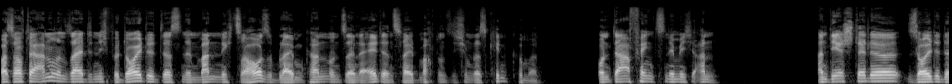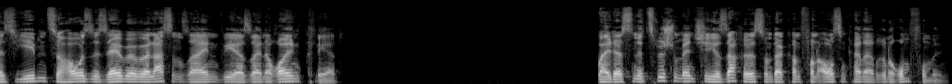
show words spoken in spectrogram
Was auf der anderen Seite nicht bedeutet, dass ein Mann nicht zu Hause bleiben kann und seine Elternzeit macht und sich um das Kind kümmert. Und da fängt es nämlich an. An der Stelle sollte das jedem zu Hause selber überlassen sein, wie er seine Rollen klärt. Weil das eine zwischenmenschliche Sache ist und da kann von außen keiner drin rumfummeln.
